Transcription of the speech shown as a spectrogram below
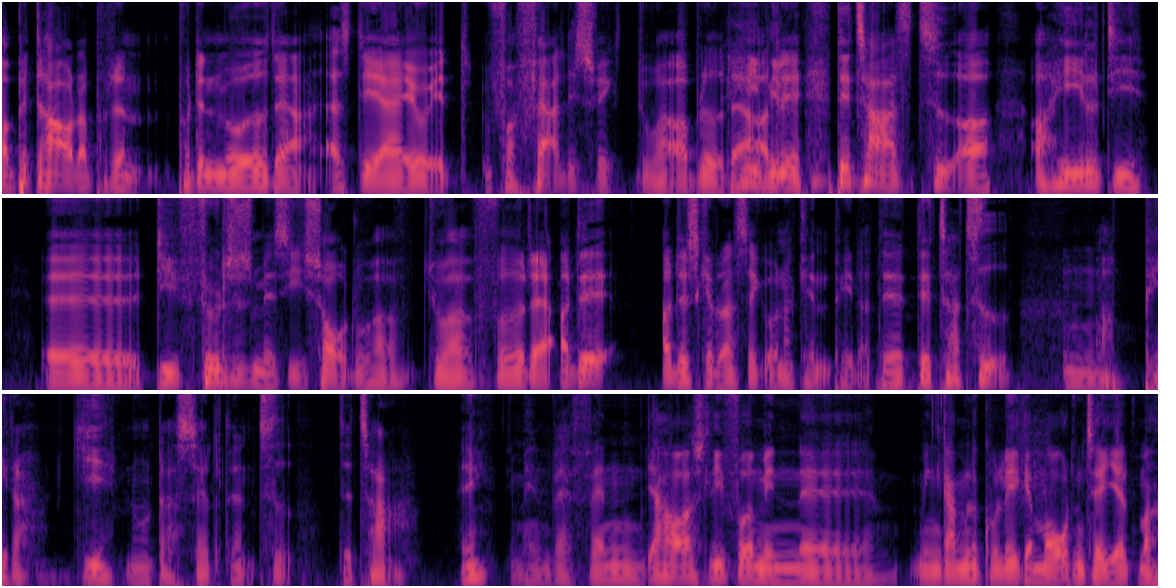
at bedrage dig på den, på den måde der, altså det er jo et forfærdeligt svigt, du har oplevet der, Helt og vildt. det, det tager altså tid at, at hele de, øh, de følelsesmæssige sår, du har, du har fået der, og det, og det skal du altså ikke underkende, Peter. Det, det tager tid, Mm. og Peter, giv nu dig selv den tid, det tager. Ikke? Men hvad fanden? Jeg har også lige fået min, øh, min gamle kollega Morten til at hjælpe mig.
